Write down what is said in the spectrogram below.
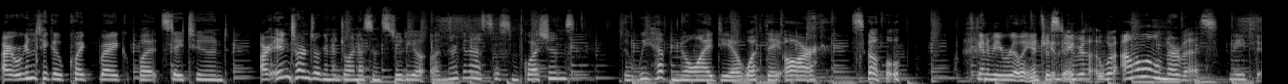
right, we're going to take a quick break, but stay tuned. Our interns are going to join us in studio and they're going to ask us some questions that we have no idea what they are. So It's going to be really interesting. be real- I'm a little nervous. Me too.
